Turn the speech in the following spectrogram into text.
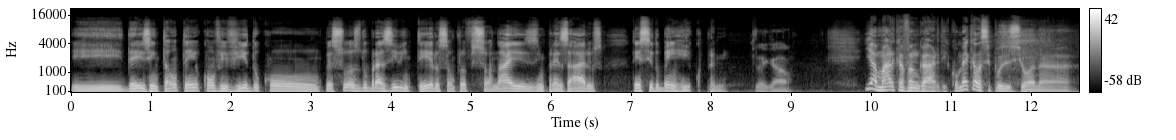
e desde então tenho convivido com pessoas do Brasil inteiro, são profissionais, empresários, tem sido bem rico para mim. Legal. E a marca Vanguard, como é que ela se posiciona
